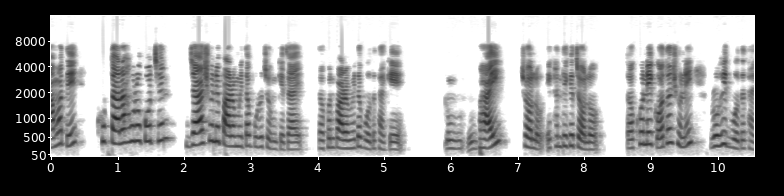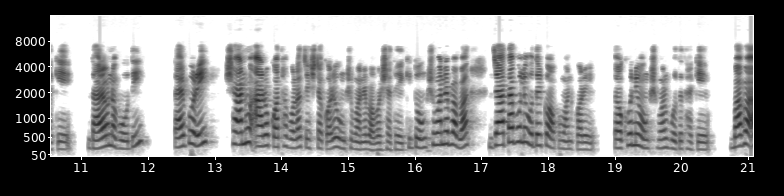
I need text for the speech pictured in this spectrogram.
নামাতে খুব তাড়াহুড়ো করছেন। যা শুনে পারমিতা পুরো চমকে যায়। তখন পারমিতা বলতে থাকে ভাই, চলো, এখান থেকে চলো। তখন এই কথা শুনে রোহিত বলতে থাকে, দাঁড়াও না বৌদি। তারপরেই শানু আরও কথা বলার চেষ্টা করে অংশুমানের বাবার সাথে। কিন্তু অংশুমানের বাবা যা তা বলে ওদেরকে অপমান করে। তখনই অংশুমান বলতে থাকে, বাবা,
